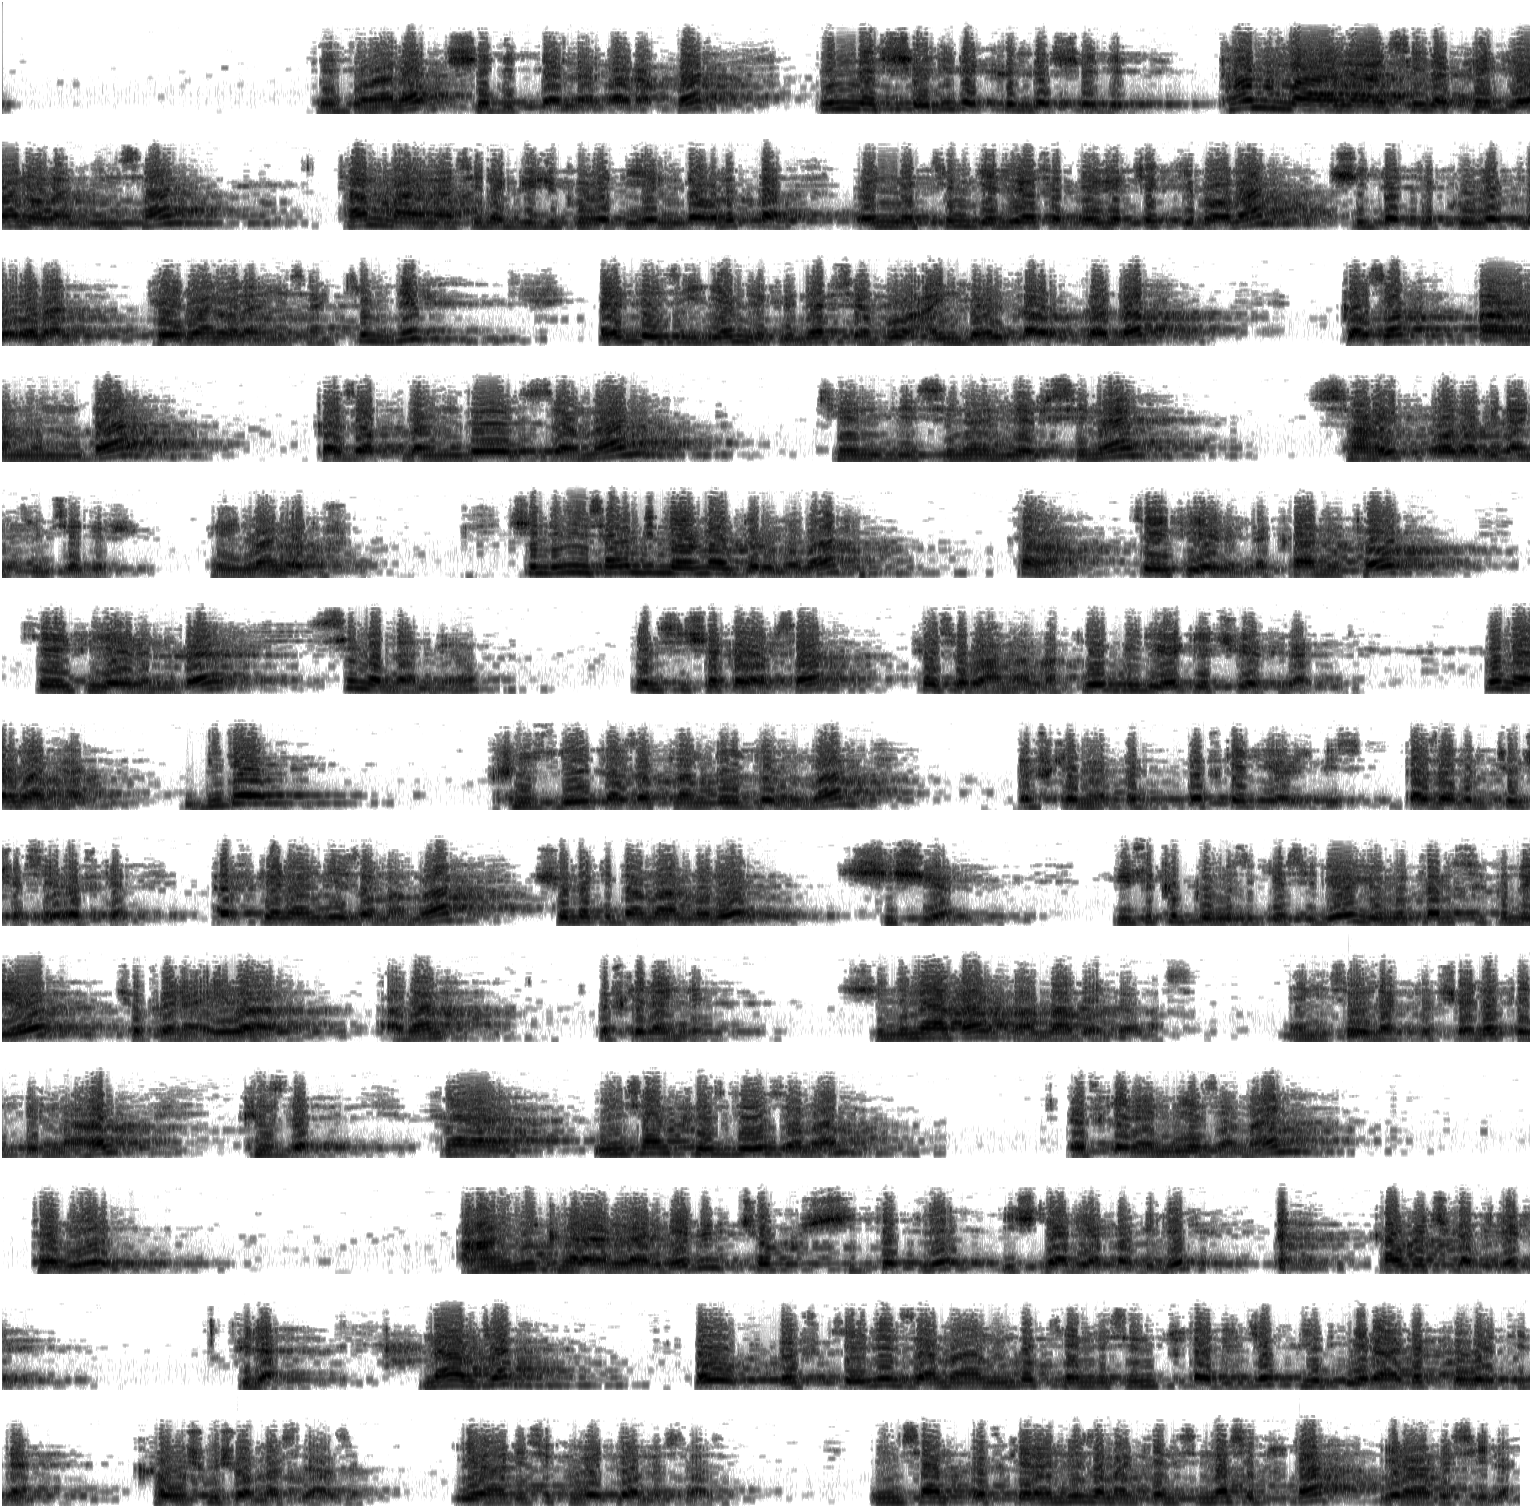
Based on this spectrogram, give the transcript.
Pehlivana şedid derler Araplar. İnne şedide külle şedid. Tam manasıyla pehlivan olan insan, tam manasıyla gücü kuvveti yerinde olup da önüne kim geliyorsa devirecek gibi olan, şiddetli, kuvvetli olan, pehlivan olan insan kimdir? اَلَّذ۪ي يَمْلِكُ نَفْسَهُ عِنْدَ الْغَضَبِ Gazap anında, gazaplandığı zaman kendisine, nefsine sahip olabilen kimsedir. Pehlivan odur. Şimdi insanın bir normal durumu var. Tamam, keyfi yerinde, karnı tok, keyfi yerinde, sinirlenmiyor. Birisi şaka yapsa, Fesubhanallah diyor, biliyor, geçiyor filan. Bu normal hal. Bir de kızdığı, gazaplandığı durum var. Öfkene, öfke diyoruz biz. Gazabın Türkçesi öfke. Öfkelendiği zaman var, şuradaki damarları şişiyor. Yüzü kıpkırmızı kesiliyor, yumrukları sıkılıyor. Çok fena, eyvah! Adam öfkelendi. Şimdi ne yapar? Vallahi belli olmaz. En iyisi uzak dur. Şöyle tedbirini al. Kızdı. Ha, insan kızdığı zaman, öfkelendiği zaman tabii ani kararlar verir, çok şiddetli işler yapabilir, kavga çıkabilir filan. Ne yapacak? O öfkeli zamanında kendisini tutabilecek bir irade kuvvetine kavuşmuş olması lazım. İradesi kuvvetli olması lazım. İnsan öfkelendiği zaman kendisini nasıl tutar? İradesiyle.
